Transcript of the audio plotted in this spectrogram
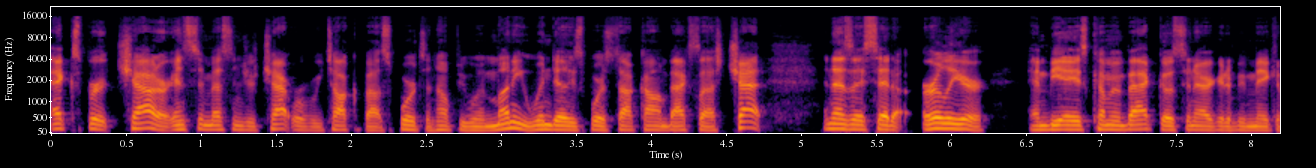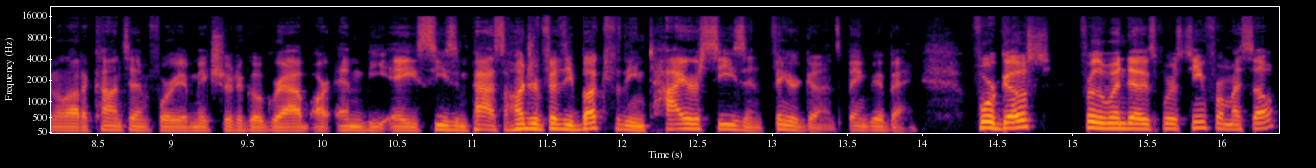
expert chat, our instant messenger chat, where we talk about sports and help you win money. WinDailySports.com backslash chat. And as I said earlier. NBA is coming back. Ghost and I are going to be making a lot of content for you. Make sure to go grab our NBA season pass. 150 bucks for the entire season. Finger guns. Bang, bang, bang. For Ghost, for the Win Daily Sports team, for myself,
